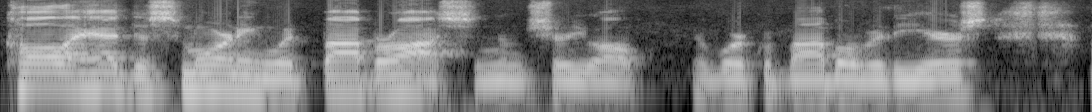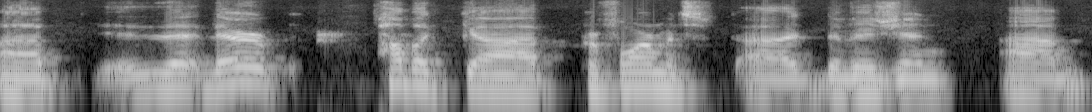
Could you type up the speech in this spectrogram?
call I had this morning with Bob Ross, and I'm sure you all have worked with Bob over the years. Uh, the, their public uh, performance uh, division, um,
